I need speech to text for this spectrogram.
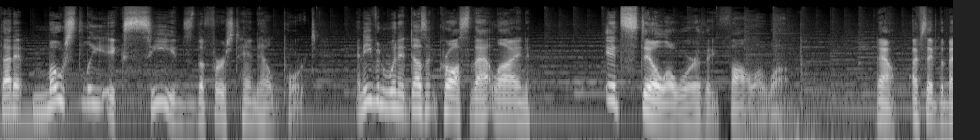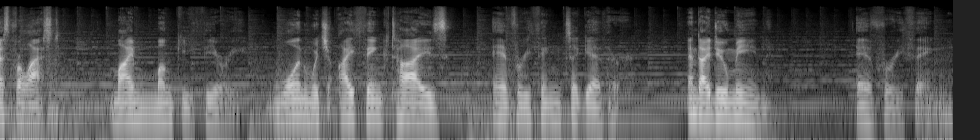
that it mostly exceeds the first handheld port, and even when it doesn't cross that line, it's still a worthy follow up. Now, I've saved the best for last my monkey theory, one which I think ties everything together. And I do mean everything.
